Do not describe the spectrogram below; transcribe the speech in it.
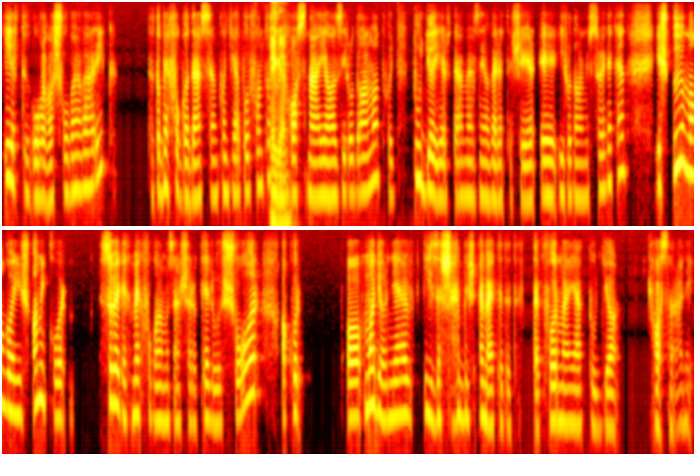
értő olvasóvá válik, tehát a befogadás szempontjából fontos, Igen. hogy használja az irodalmat, hogy tudja értelmezni a veretes irodalmi szövegeket, és ő maga is, amikor szövegek megfogalmazására kerül sor, akkor a magyar nyelv ízesebb és emelkedettebb formáját tudja használni.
